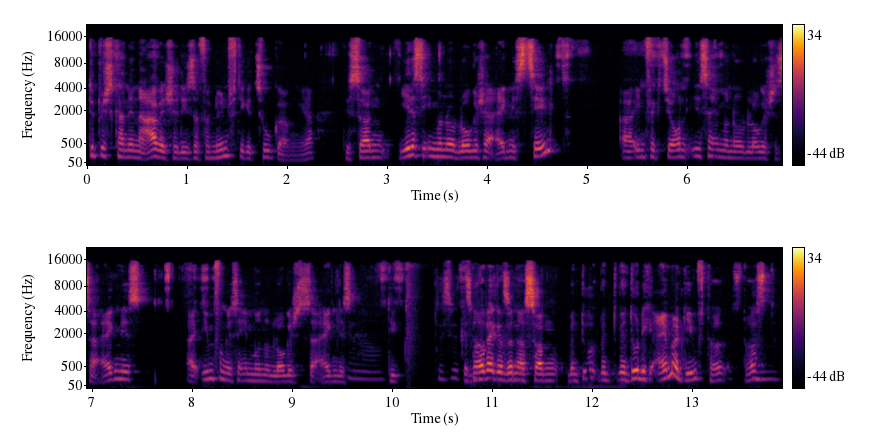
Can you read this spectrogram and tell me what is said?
typisch skandinavische, dieser vernünftige Zugang. Ja? Die sagen, jedes immunologische Ereignis zählt, eine Infektion ist ein immunologisches Ereignis, eine Impfung ist ein immunologisches Ereignis. Genau. Die Norweger würden auch sagen, wenn du, wenn, wenn du dich einmal geimpft hast, mhm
